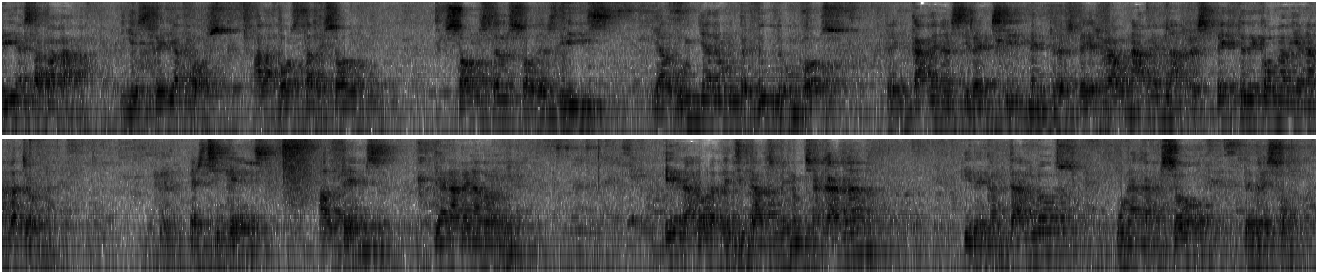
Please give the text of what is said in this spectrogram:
dia s'apagava i es feia fosc a la posta de sol, sols el so dels grills i algun lladruc perdut d'un gos trencaven el silenci mentre els vells raonaven al respecte de com havia anat la jornada. Els xiquets, al temps, ja anaven a dormir. Era l'hora de gitar els menuts a casa i de cantar-los una cançó de bressol.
